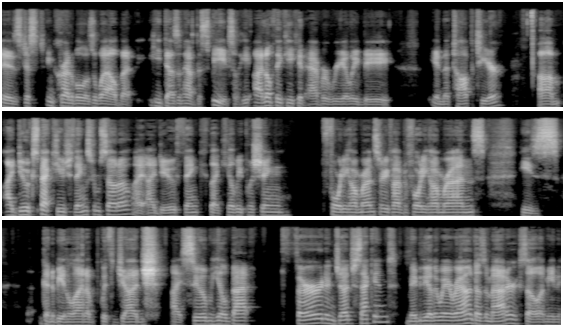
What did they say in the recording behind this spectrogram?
is just incredible as well, but he doesn't have the speed. So he, I don't think he could ever really be in the top tier. Um, I do expect huge things from Soto. I, I, do think like he'll be pushing 40 home runs, 35 to 40 home runs. He's going to be in the lineup with Judge. I assume he'll bat third and Judge second, maybe the other way around. Doesn't matter. So I mean,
